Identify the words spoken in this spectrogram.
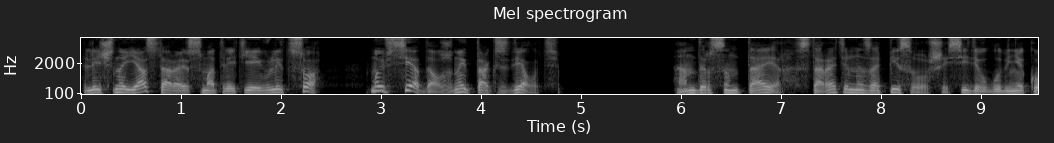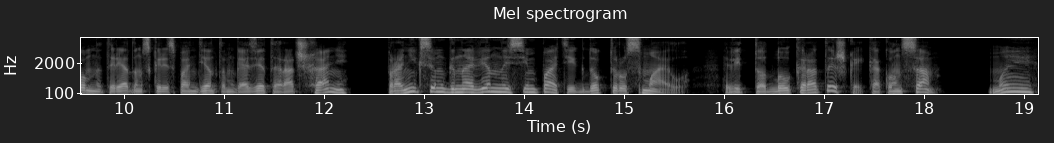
Лично я стараюсь смотреть ей в лицо. Мы все должны так сделать. Андерсон Тайер, старательно записывавший, сидя в глубине комнаты рядом с корреспондентом газеты «Раджхани», проникся мгновенной симпатией к доктору Смайлу, ведь тот был коротышкой, как он сам. «Мы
